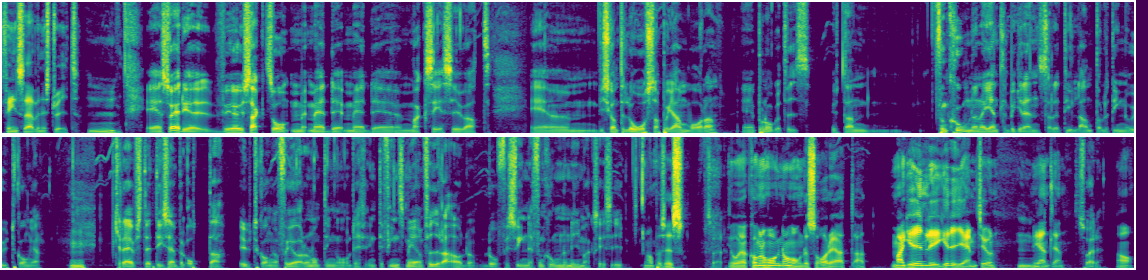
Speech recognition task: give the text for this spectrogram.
finns även i Street. Mm. Eh, så är det ju. Vi har ju sagt så med, med, med eh, Max ECU att vi ska inte låsa programvaran på något vis. Utan funktionerna är egentligen begränsade till antalet in och utgångar. Mm. Krävs det till exempel åtta utgångar för att göra någonting och det inte finns mer än fyra, ja, då, då försvinner funktionen i Max ECU. Ja precis. Jo, jag kommer ihåg någon gång du sa det att, att magin ligger i M-Tune Mm. egentligen. Så är det. Ja.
